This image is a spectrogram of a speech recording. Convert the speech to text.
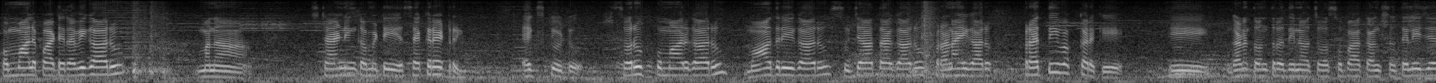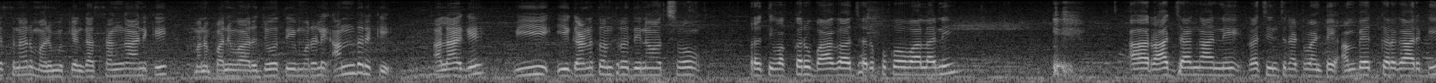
కొమ్మాలపాటి రవి గారు మన standing committee secretary executive Swaroop Kumar గారు మాధురి గారు సుజాత గారు ప్రణయ్ గారు ప్రతి ఒక్కరికి ఈ గణతంత్ర దినోత్సవ శుభాకాంక్షలు తెలియజేస్తున్నారు. మరి ముఖ్యంగా సంఘానికి మన పనివారు జ్యోతి మురళి అందరికీ. అలాగే ఈ ఈ గణతంత్ర దినోత్సవం ప్రతి ఒక్కరూ బాగా జరుపుకోవాలని ఆ రాజ్యాంగాన్ని రచించినటువంటి అంబేద్కర్ గారికి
